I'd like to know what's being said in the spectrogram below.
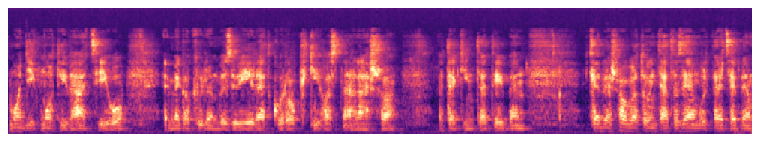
mondjuk motiváció, meg a különböző életkorok kihasználása tekintetében. Kedves hallgatóink, tehát az elmúlt percekben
